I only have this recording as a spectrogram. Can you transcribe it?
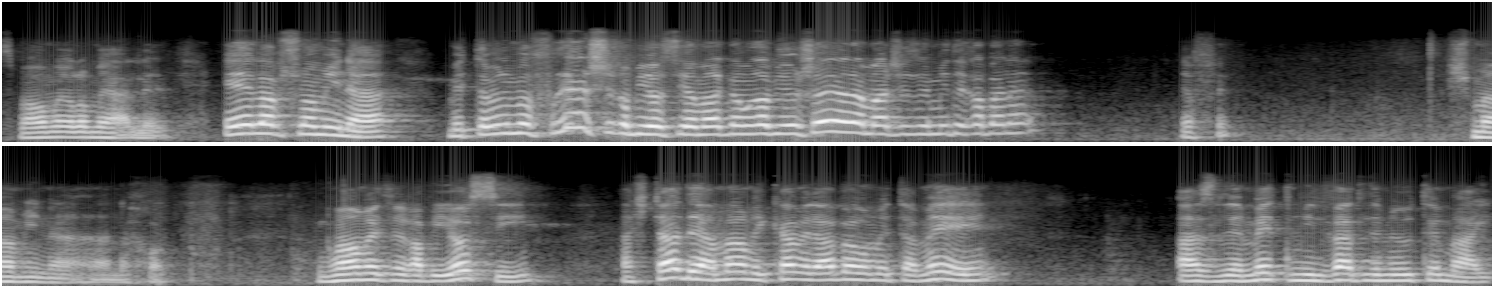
אז מה אומר לו מעל? אליו שמינה, מטמאים למפריע שרבי יוסי אמר, גם רבי יושעיה למד שזה מדי רבנן. יפה. שמע מינה, נכון. הגמרא אומרת לרבי יוסי, אשתא דאמר מכאן אל אבא הוא מטמא, אז למת מלבד למיעוטי מאי.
